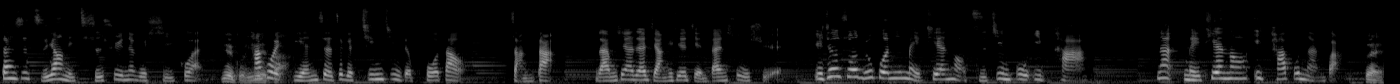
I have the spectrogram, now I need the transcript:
但是只要你持续那个习惯，越滚越它会沿着这个经济的坡道长大。来，我们现在再讲一些简单数学，也就是说，如果你每天哈只进步一趴，那每天呢一趴不难吧？对，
